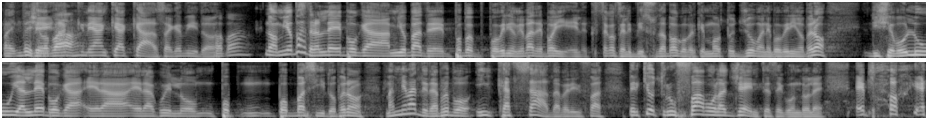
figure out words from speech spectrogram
Ma invece ne, papà? A, neanche a casa, capito? Papà? No, mio padre all'epoca, mio padre, poverino, mio padre poi eh, questa cosa l'è vissuta poco perché è molto giovane, poverino, però dicevo, lui all'epoca era, era quello un po', un po', basito, però, ma mia madre era proprio incazzata per il fatto, perché io truffavo la gente, secondo lei. E poi...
